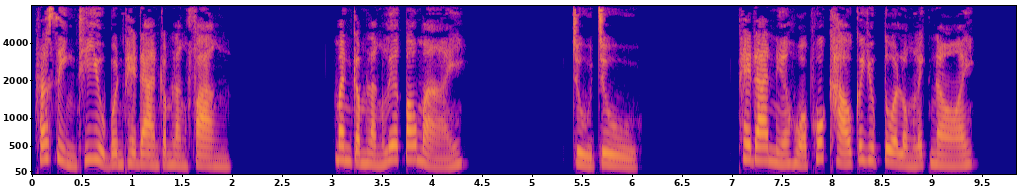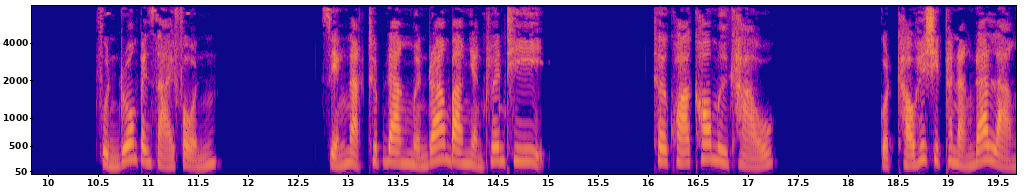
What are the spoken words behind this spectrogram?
เพราะสิ่งที่อยู่บนเพดานกำลังฟัง มันกำลังเลือกเป้าหมาย จู่จู่ๆเพดานเหนือหัวพวกเขาก็ยุบตัวลงเล็กน้อย ฝุ่นร่วงเป็นสายฝน เสียงหนักทึบดังเหมือนร่างบางอย่างเคลื่อนที่ เธอคว้าข้อมือเขา กดเขาให้ชิดผนังด้านหลัง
